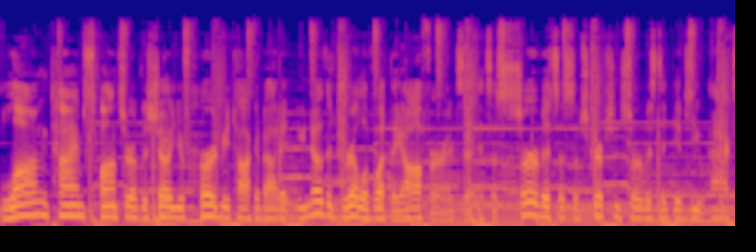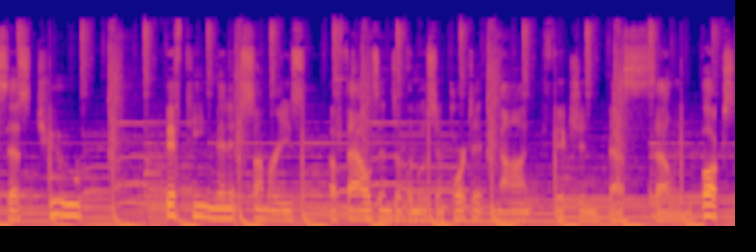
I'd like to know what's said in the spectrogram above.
longtime sponsor of the show. You've heard me talk about it. You know the drill of what they offer. It's a it's a service, a subscription service that gives you access to 15 minute summaries of thousands of the most important nonfiction best selling books.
